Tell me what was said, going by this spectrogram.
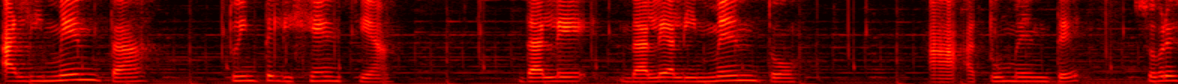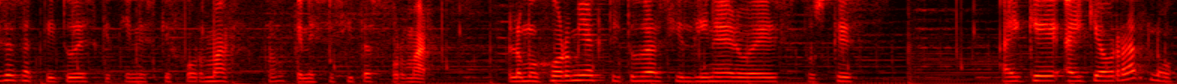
Alimenta tu inteligencia, dale, dale alimento a, tu mente sobre esas actitudes que tienes que formar, que necesitas formar. A lo mejor mi actitud hacia el dinero es, pues que es, hay que, hay que ahorrarlo,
